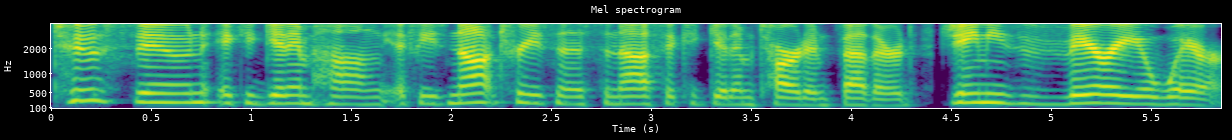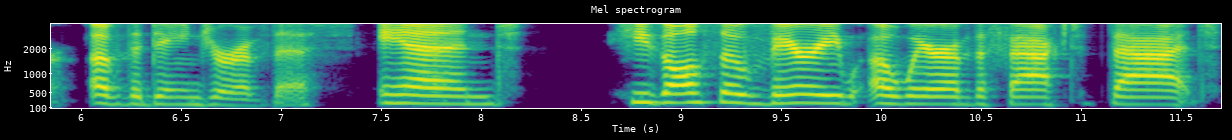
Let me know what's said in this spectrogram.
too soon, it could get him hung. If he's not treasonous enough, it could get him tarred and feathered. Jamie's very aware of the danger of this. And he's also very aware of the fact that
